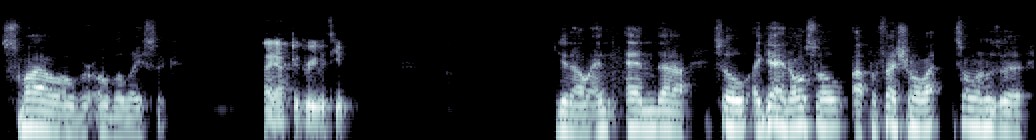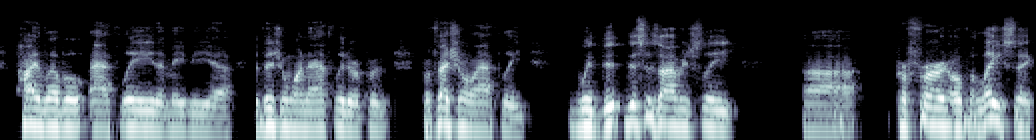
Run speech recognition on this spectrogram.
smile over over lasik i have to agree with you you know and and uh, so again, also a professional, someone who's a high level athlete and maybe a Division One athlete or pro- professional athlete. Would th- this is obviously uh, preferred over LASIK,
